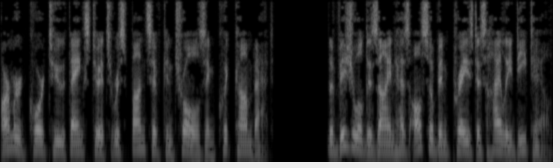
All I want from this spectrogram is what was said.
Armored Core 2 thanks to its responsive controls and quick combat. The visual design has also been praised as highly detailed.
